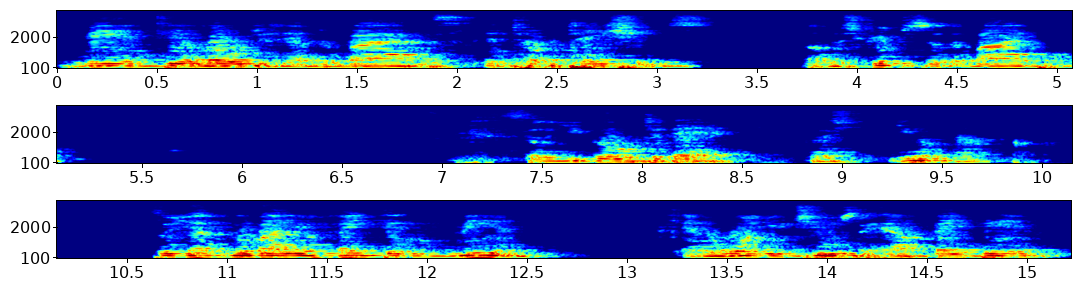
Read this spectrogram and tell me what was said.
Men, theologians have devised interpretations of the scriptures of the Bible. So you go to that because you don't know. So you have to go by your faith in men and the one you choose to have faith in.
